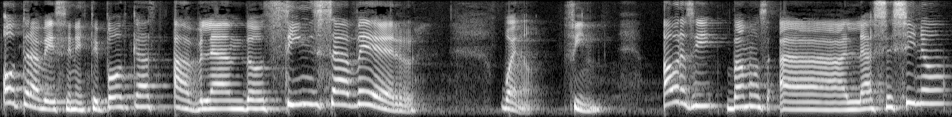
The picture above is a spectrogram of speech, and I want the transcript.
Otra vez en este podcast hablando sin saber. Bueno, fin. Ahora sí, vamos al asesino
